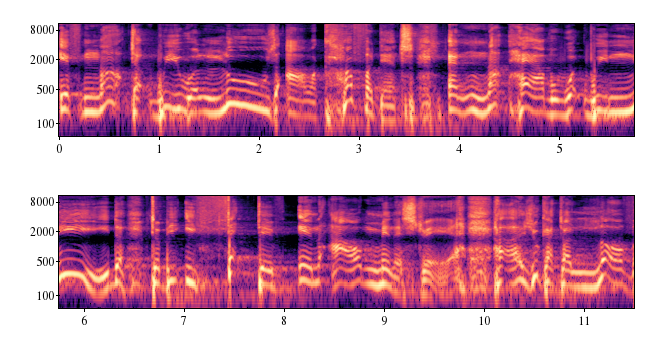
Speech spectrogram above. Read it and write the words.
if not, we will lose our confidence and not have what we need to be effective in our ministry. Uh, you got to love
